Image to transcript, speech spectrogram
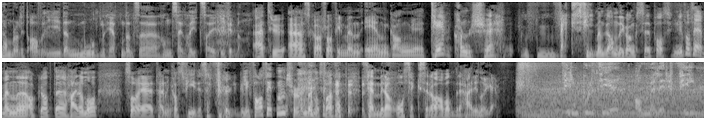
ramla litt av i den modenheten den, eh, han selv har gitt seg i filmen. Jeg tror jeg skal se filmen en gang til. Kanskje vokser filmen ved andre gangs påsyn. Vi får se. Men eh, akkurat eh, her og nå så er terningkast fire selvfølgelig fasiten, sjøl om den også har fått femmere og seksere av andre her i Norge. Filmpolitiet anmelder film.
